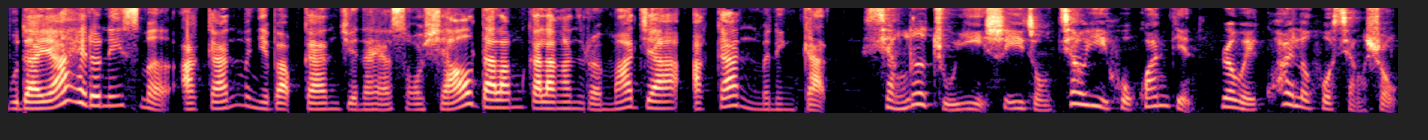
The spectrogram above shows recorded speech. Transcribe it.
budaya hedonisme akan menyebabkan jenayah sosial dalam kalangan remaja akan meningkat. 享乐主义是一种教义或观点，认为快乐或享受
